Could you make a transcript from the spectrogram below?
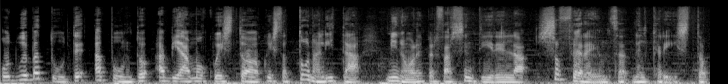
o due battute, appunto, abbiamo questo, questa tonalità minore per far sentire la sofferenza del Cristo.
